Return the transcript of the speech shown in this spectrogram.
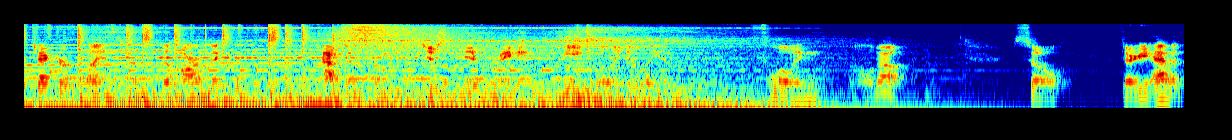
protect our clients from the harm that could happen from just information being willy nilly and flowing all about. So, there you have it.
